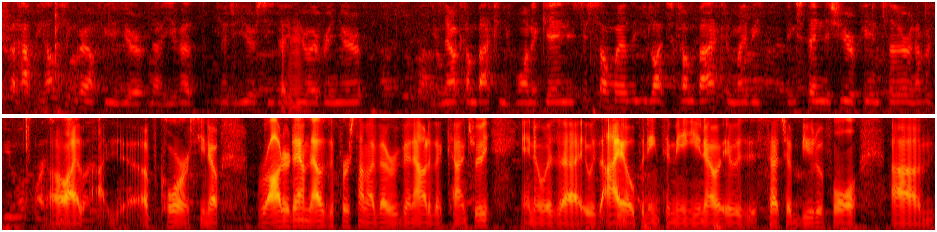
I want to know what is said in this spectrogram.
Bit of a happy hunting ground for you, Europe. Now you've had you had your UFC debut mm-hmm. over in Europe. You've now come back and you've won again. Is this somewhere that you'd like to come back and maybe extend this European tour and have a few more fights? Oh, I, I, of course. You know, Rotterdam. That was the first time I've ever been out of the country, and it was uh, it was eye opening to me. You know, it was it's such a beautiful um,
